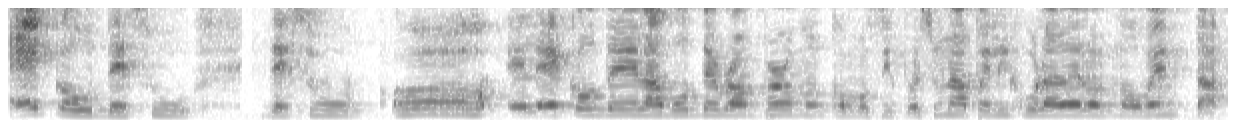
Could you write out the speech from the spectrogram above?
echo de su, de su, oh, el eco de la voz de Ron Perlman como si fuese una película de los 90.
